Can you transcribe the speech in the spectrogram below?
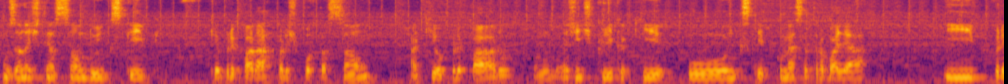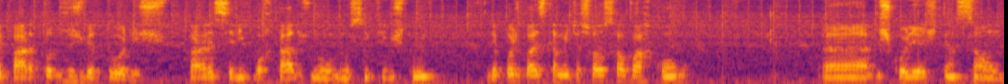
usando a extensão do Inkscape, que é preparar para exportação. Aqui eu preparo, a gente clica aqui, o Inkscape começa a trabalhar e prepara todos os vetores para serem importados no, no Synfig Studio. Depois basicamente é só eu salvar como uh, escolher a extensão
